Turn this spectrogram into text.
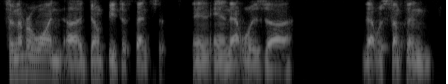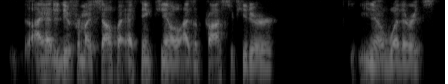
So number one, uh, don't be defensive, and, and that was uh, that was something I had to do for myself. I, think you know, as a prosecutor, you know, whether it's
